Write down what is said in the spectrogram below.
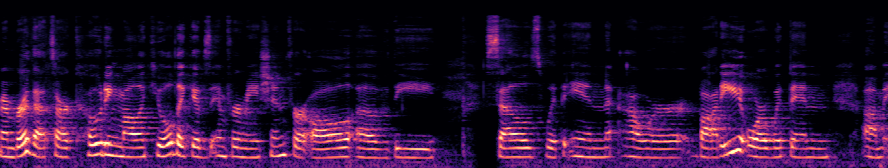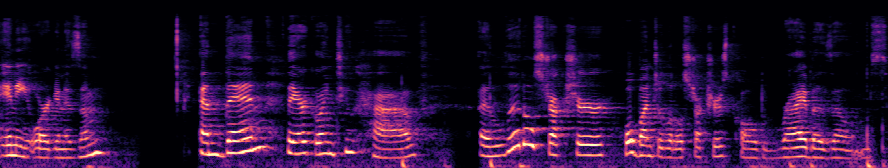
Remember, that's our coding molecule that gives information for all of the cells within our body or within um, any organism. And then they are going to have a little structure, whole bunch of little structures called ribosomes.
